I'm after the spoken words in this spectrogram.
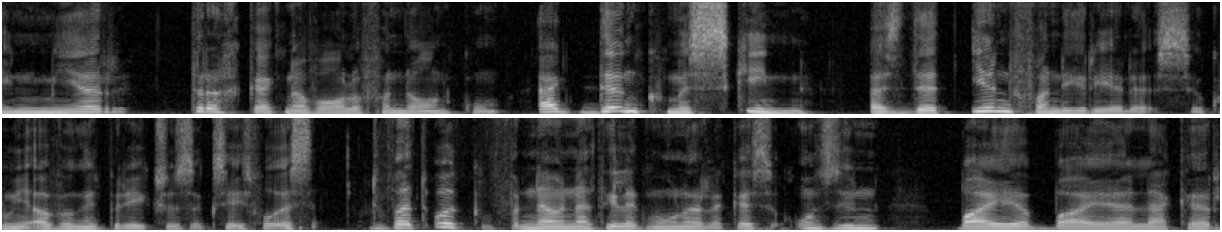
en meer terugkyk na waar hulle vandaan kom. Ek dink miskien is dit een van die redes hoekom die ou wingerdprojek so suksesvol is. Wat ook nou natuurlik wonderlik is, ons doen baie baie lekker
